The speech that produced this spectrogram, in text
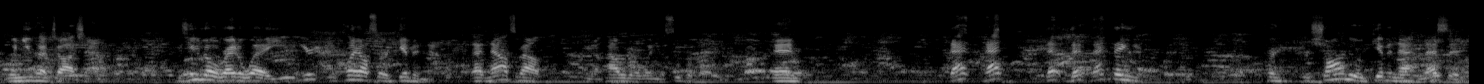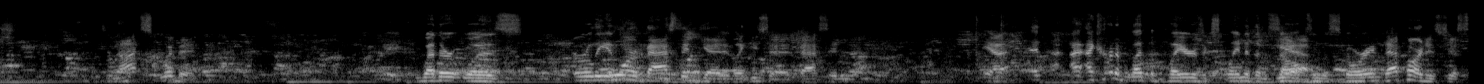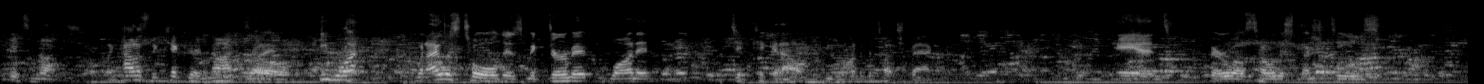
when you have Josh Allen because you know right away you, your, your playoffs are a given now. That now it's about you know how we're going to win the Super Bowl, and that that that that, that thing for for Sean to have given that message to not squib it, Whether it was early in or Bass didn't get it, like you said, Bass didn't. yeah, and I, I kind of let the players explain it themselves Yeah. in the story. That part is just it's nuts. Like how does the kicker not know? Right. He want what I was told is McDermott wanted to kick it out. He wanted the touchback. And Farwell's telling the special teams,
